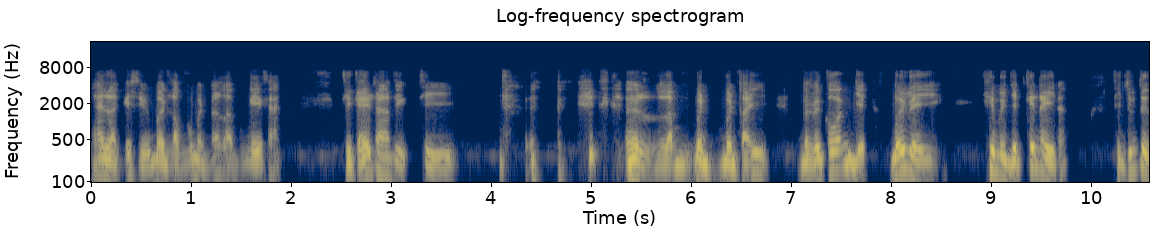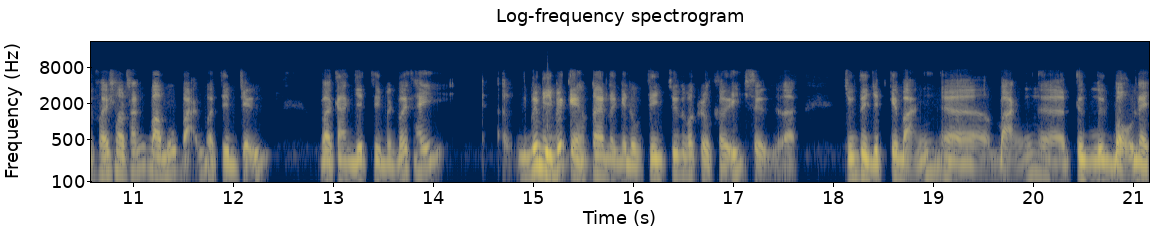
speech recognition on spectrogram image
hay là cái sự bền lòng của mình đó là một nghĩa khác. Thì kể ra thì thì là mình mình phải mình phải cố gắng dịch. Bởi vì khi mình dịch cái này đó thì chúng tôi phải so sánh ba bốn bản và tìm chữ. Và càng dịch thì mình mới thấy quý vị biết ngày hôm nay là ngày đầu tiên chúng tôi bắt đầu khởi sự là chúng tôi dịch cái bản uh, bản uh, tương đương bộ này.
